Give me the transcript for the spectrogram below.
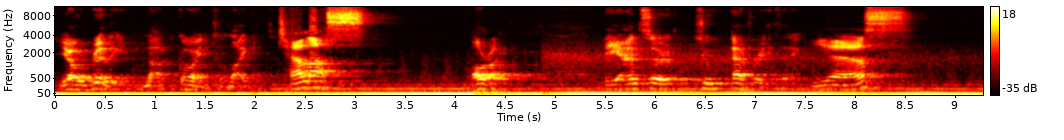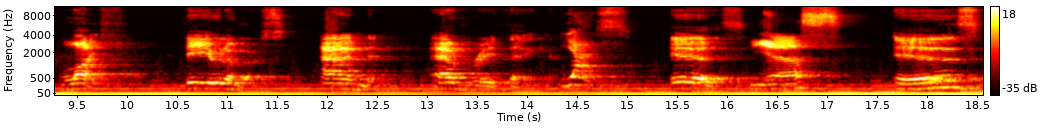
You're really not going to like it. Tell us. All right. The answer to everything. Yes. Life, the universe, and everything yes. is. Yes. Is.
